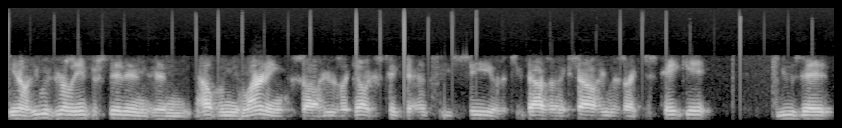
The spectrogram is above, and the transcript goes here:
you know he was really interested in in helping me learning. So he was like, "Yo, just take the MPC or the 2000 XL." He was like, "Just take it, use it,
